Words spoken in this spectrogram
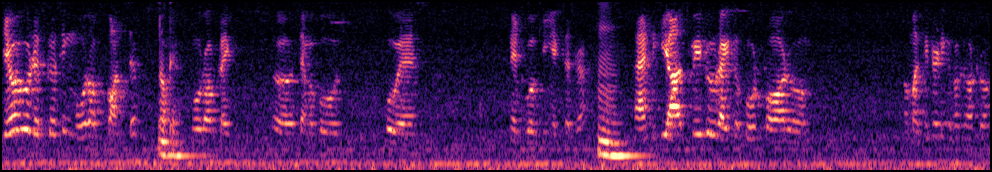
they were discussing more of concepts Okay. more of like uh, semaphores, OS, networking, etc. Hmm. And he asked me to write a code for um, a multi-threading, if I'm not wrong,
